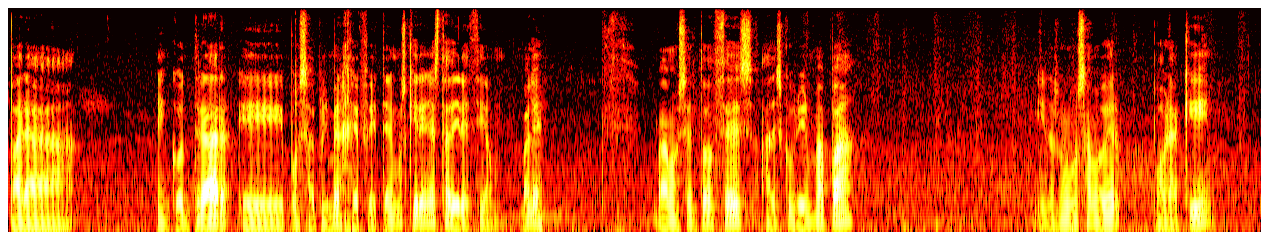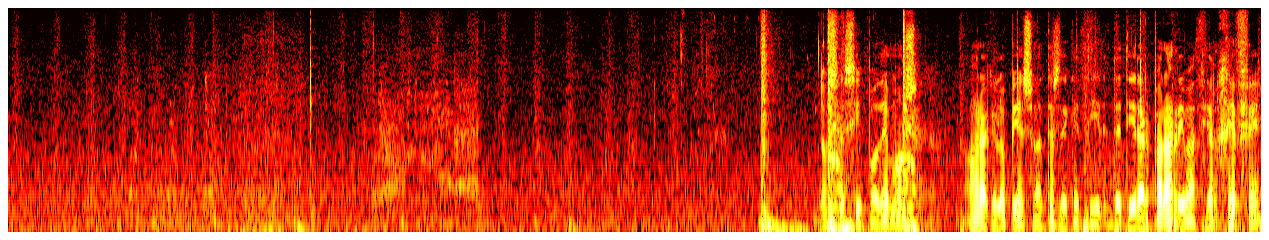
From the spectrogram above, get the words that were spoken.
para encontrar eh, pues al primer jefe. Tenemos que ir en esta dirección, ¿vale? Vamos entonces a descubrir mapa y nos vamos a mover por aquí. No sé si podemos, ahora que lo pienso, antes de, que de tirar para arriba hacia el jefe,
